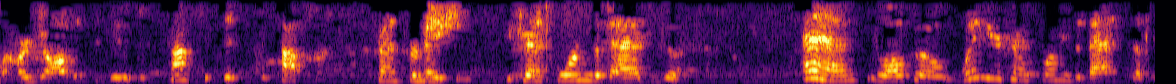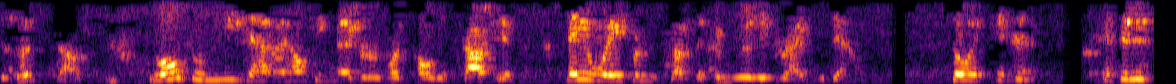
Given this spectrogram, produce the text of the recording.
our job is to do is to stop transformation. You transform the bad to good. And you also, when you're transforming the bad stuff to good stuff, you also need to have a healthy measure of what's called iskafia. Stay away from the stuff that can really drag you down. So it, it's, an, it's, an,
